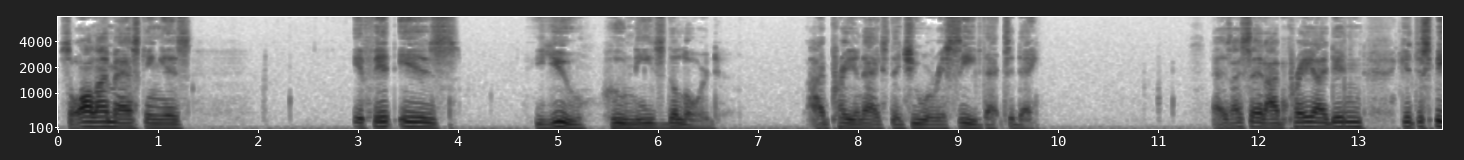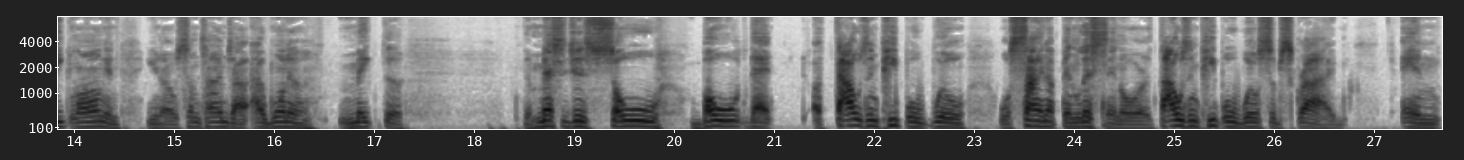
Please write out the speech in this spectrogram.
So all I'm asking is if it is you who needs the Lord, I pray and ask that you will receive that today. As I said, I pray I didn't get to speak long, and you know, sometimes I, I want to make the the messages so bold that a thousand people will will sign up and listen, or a thousand people will subscribe, and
